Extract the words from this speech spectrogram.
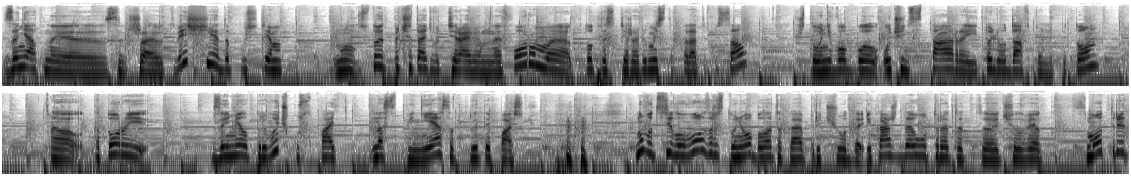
занятные совершают вещи, допустим. Ну, стоит почитать вот террариумные форумы. Кто-то из террариумистов когда-то писал, что у него был очень старый то ли удав, то ли питон, э, который заимел привычку спать на спине с открытой пастью. Ну вот в силу возраста у него была такая причуда. И каждое утро этот э, человек смотрит,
